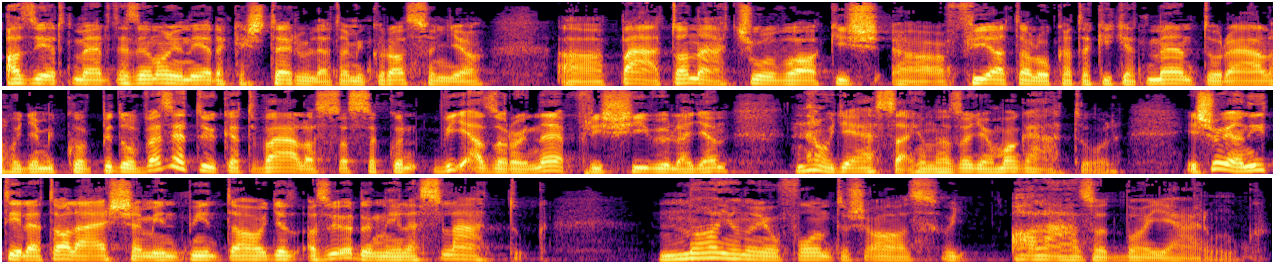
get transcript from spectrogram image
Azért, mert ez egy nagyon érdekes terület, amikor azt mondja a Pál tanácsolva a kis fiatalokat, akiket mentorál, hogy amikor például vezetőket választasz, akkor vigyázz arra, hogy ne friss hívő legyen, nehogy elszálljon az agya magától. És olyan ítélet alá sem, mint, mint ahogy az, az ördögnél ezt láttuk. Nagyon-nagyon fontos az, hogy alázatban járunk.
